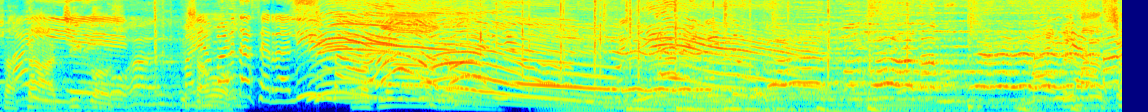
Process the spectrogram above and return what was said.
Ya está, Ay, chicos. eh, María. Marta Serralima. Pero claro. María Temazo.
